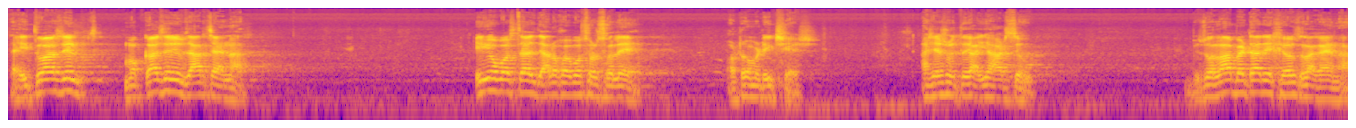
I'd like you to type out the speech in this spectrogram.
তাই তো আছে মক্কা শরীফ যার চায় না এই অবস্থায় আরও কয় বছর চলে অটোমেটিক শেষ। আর শেষ হইতে ইয়ে হারছেও জ্বলা ব্যাটারি খেউজ লাগায় না।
